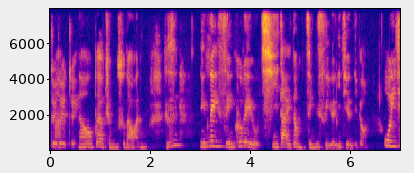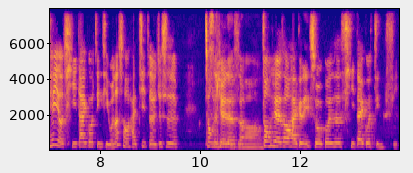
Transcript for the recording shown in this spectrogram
对对对，然后不要全部收到完哦。可是你内心会不会有期待那种惊喜的一天？你懂吗？我以前有期待过惊喜，我那时候还记得就是。中学的时候，中学的时候还跟你说过，就是期待过惊喜。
